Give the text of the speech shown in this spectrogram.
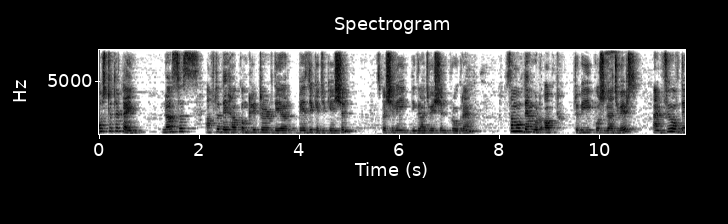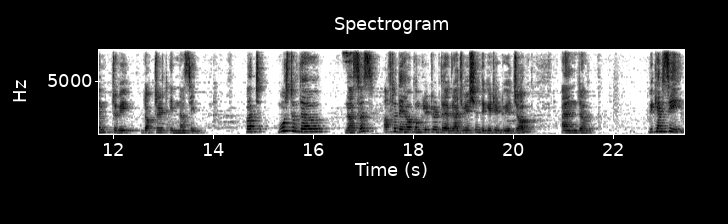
Most of the time, nurses, after they have completed their basic education, especially the graduation program, some of them would opt to be postgraduates and few of them to be doctorate in nursing. But most of the nurses, after they have completed their graduation, they get into a job and uh, we can see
